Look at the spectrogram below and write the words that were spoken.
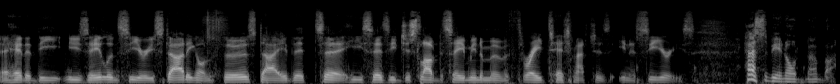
ahead of the New Zealand series starting on Thursday, that uh, he says he'd just love to see a minimum of three test matches in a series. Has to be an odd number.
